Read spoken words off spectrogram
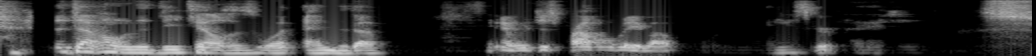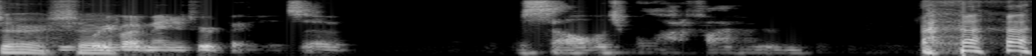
the devil in the details is what ended up, you know, which is probably about manuscript pages. Sure, sure. 45 manuscript pages. So salvageable out of 500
